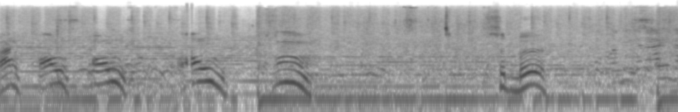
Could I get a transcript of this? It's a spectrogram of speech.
อืมกันเอาเอาเอาอืมสุดเบอร์วันนี้ก็ได้น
